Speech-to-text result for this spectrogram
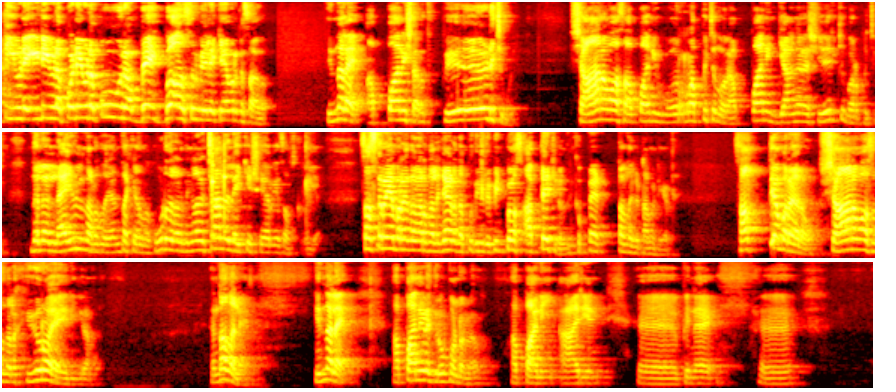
അടിയുടെ ഇടിയുടെ പൊടിയുടെ പൂര ബിഗ് ബോസ് റിവ്യൂയിലേക്ക് ഏവർക്ക് സ്വാഗതം. ഇന്നലെ അപ്പാനി ശരത് പേടിച്ചു പോയി. ഷാനവാസ് അപ്പാനി ഉറപ്പിച്ചെന്ന് പറയാം. അപ്പാനി അങ്ങനെ ശരിക്കും ഉറപ്പിച്ചു. ഇന്നലെ ലൈവിൽ നടന്നത് എന്തൊക്കെയാണ് കൂടുതലാണ് നിങ്ങളുടെ ചാനൽ ലൈക്ക് ഷെയർ ചെയ്യുക സബ്സ്ക്രൈബ് ചെയ്യുക. സബ്സ്ക്രൈബ് ചെയ്യാൻ വേറെ നല്ല ഞാൻ എടുത്ത പുതിയ ബിഗ് ബോസ് അപ്ഡേറ്റുകൾ നിങ്ങൾക്ക് പെട്ടെന്ന് കിട്ടാൻ വേണ്ടിയാണ് സത്യം പറയാലോ ഷാനവാസ് ഇന്നലെ ഹീറോ ആയിരിക്കുകയാണ്. എന്താന്നല്ലേ? ഇന്നലെ അപ്പാനിയുടെ ഗ്രൂപ്പ് ഉണ്ടല്ലോ. അപ്പാനി ആര്യൻ പിന്നെ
